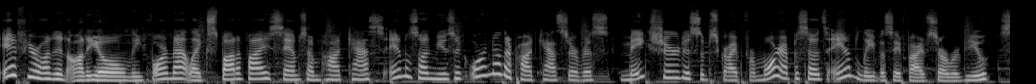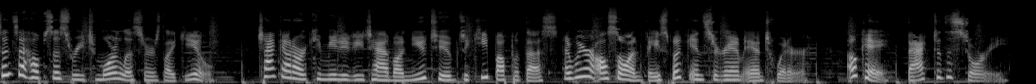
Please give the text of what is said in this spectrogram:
If you're on an audio only format like Spotify, Samsung Podcasts, Amazon Music, or another podcast service, make sure to subscribe for more episodes and leave us a five star review since it helps us reach more listeners like you. Check out our community tab on YouTube to keep up with us, and we are also on Facebook, Instagram, and Twitter. Okay, back to the story.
